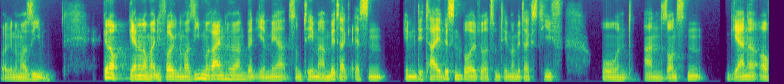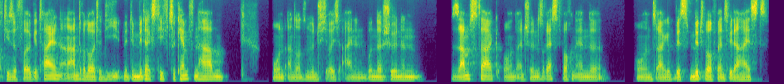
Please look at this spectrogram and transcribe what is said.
Folge Nummer 7. Genau, gerne nochmal in die Folge Nummer 7 reinhören, wenn ihr mehr zum Thema Mittagessen im Detail wissen wollt oder zum Thema Mittagstief. Und ansonsten gerne auch diese Folge teilen an andere Leute, die mit dem Mittagstief zu kämpfen haben. Und ansonsten wünsche ich euch einen wunderschönen Samstag und ein schönes Restwochenende und sage bis Mittwoch, wenn es wieder heißt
